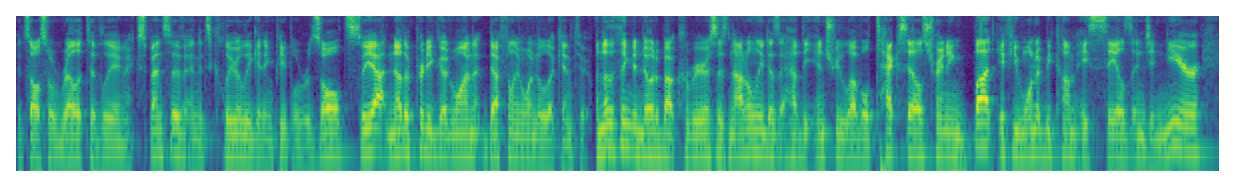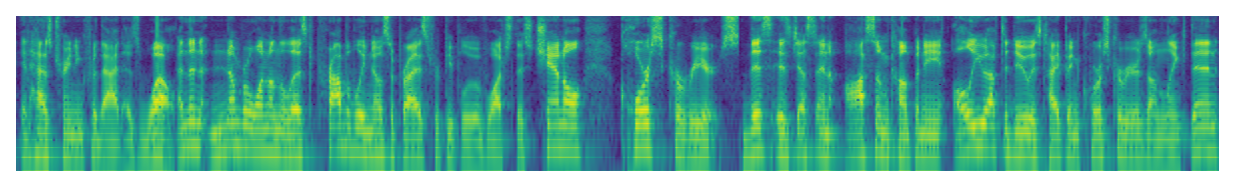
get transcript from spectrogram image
It's also relatively inexpensive and it's clearly getting people results. So yeah, another pretty good one, definitely one to look into. Another thing to note about Careerist is not only does it have the entry level tech sales training, but but if you want to become a sales engineer, it has training for that as well. And then number one on the list, probably no surprise for people who have watched this channel, Course Careers. This is just an awesome company. All you have to do is type in Course Careers on LinkedIn.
